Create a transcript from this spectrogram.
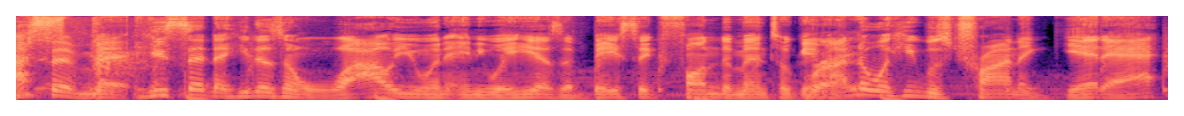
I said, man, he said that he doesn't wow you in any way. He has a basic fundamental game. I know what he was trying to get at,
